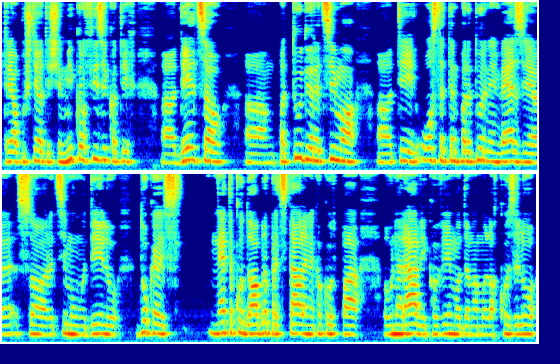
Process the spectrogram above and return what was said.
treba upoštevati še mikrofiziko teh uh, delcev, um, pa tudi recimo te ostre temperaturne inverzije so recimo v modelu dokaj ne tako dobro predstavljene, kot pa v naravi, ko vemo, da imamo lahko zelo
